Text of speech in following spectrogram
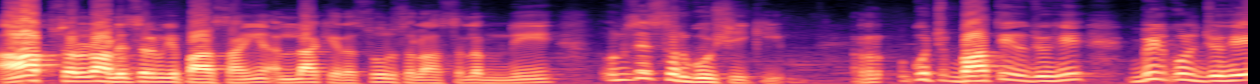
आप सल्लल्लाहु के पास आई, अल्लाह के रसूल सल्लल्लाहु वसल्लम ने उनसे सरगोशी की। कुछ बातें जो है, बिल्कुल जो है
